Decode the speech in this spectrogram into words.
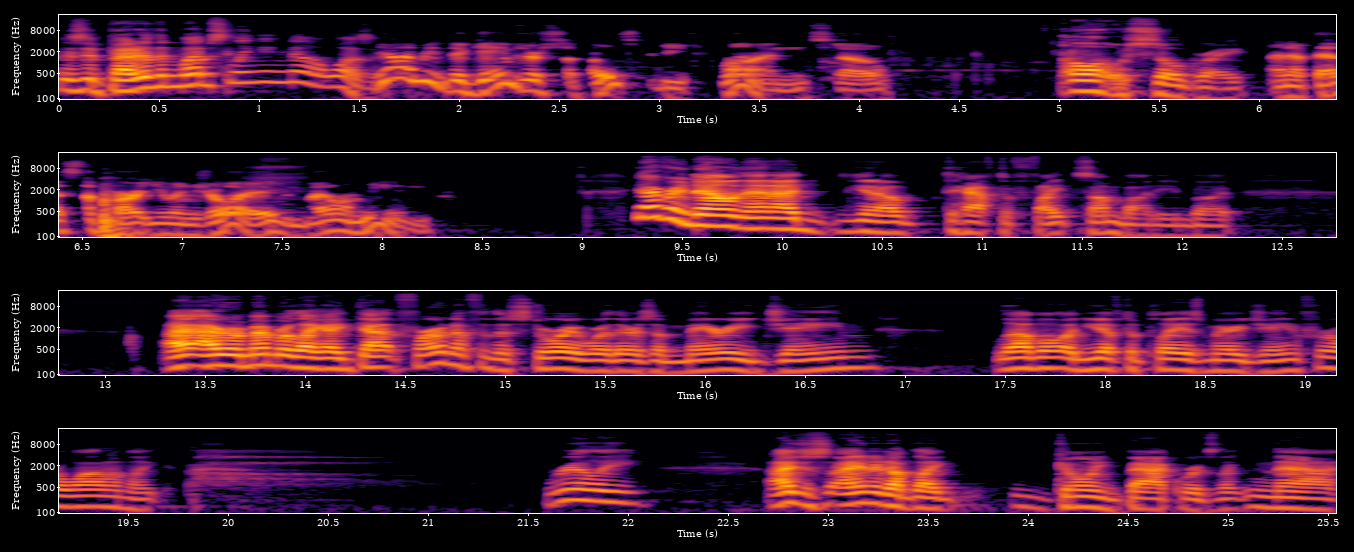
is it better than web slinging? No it wasn't. Yeah, I mean the games are supposed to be fun, so oh it was so great and if that's the part you enjoy, by all means. Yeah, every now and then I, you know, have to fight somebody, but I, I remember like I got far enough in the story where there's a Mary Jane level and you have to play as Mary Jane for a while. I'm like, really? I just I ended up like going backwards, like nah,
